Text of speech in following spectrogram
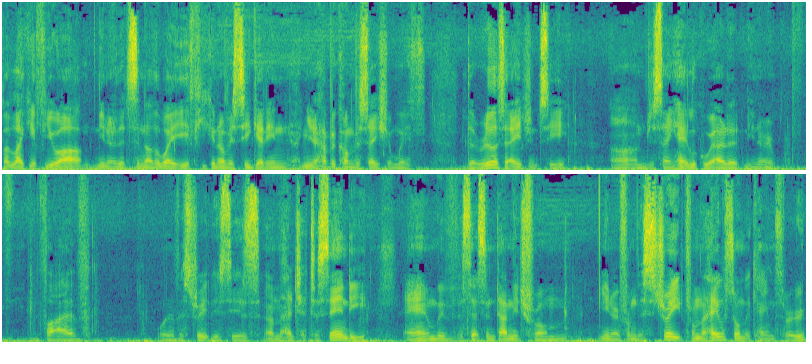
But like, if you are, you know, that's another way. If you can obviously get in, you know, have a conversation with the real estate agency, um, just saying, hey, look, we're out at, you know, five, whatever street this is. Um, had chat to Sandy, and we've assessed some damage from, you know, from the street from the hailstorm that came through.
